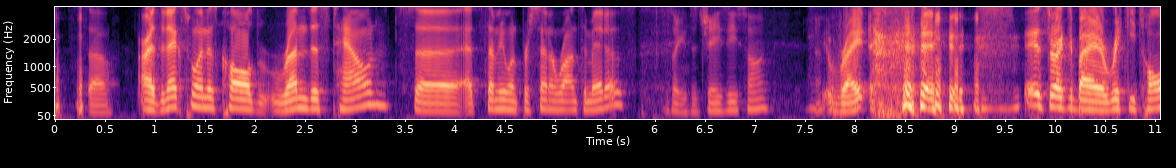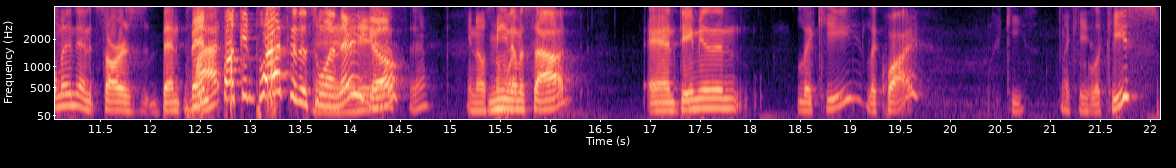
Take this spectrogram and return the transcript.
so, all right, the next one is called "Run This Town." It's uh, at seventy one percent on Rotten Tomatoes. It's like it's a Jay Z song. Right. it's directed by Ricky Tollman and it stars Ben Platt. Ben fucking Platt's in this one. There you go. is, yeah. You know, Mina someone. Massoud, and Damien Lequy. Lequy? Keys. like he's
